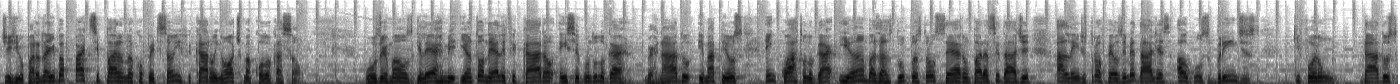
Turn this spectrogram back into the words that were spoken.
de Rio Paranaíba, participaram da competição e ficaram em ótima colocação. Os irmãos Guilherme e Antonelli ficaram em segundo lugar, Bernardo e Matheus em quarto lugar e ambas as duplas trouxeram para a cidade, além de troféus e medalhas, alguns brindes que foram dados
